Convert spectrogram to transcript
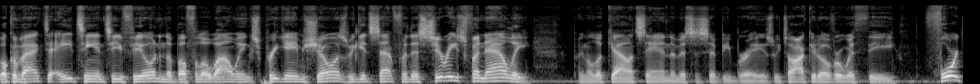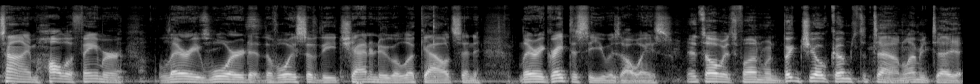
Welcome back to AT&T Field and the Buffalo Wild Wings pregame show as we get set for this series finale between the Lookouts and the Mississippi Braves. We talk it over with the four-time Hall of Famer Larry Ward, the voice of the Chattanooga Lookouts. And Larry, great to see you as always. It's always fun when Big Show comes to town. Let me tell you,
